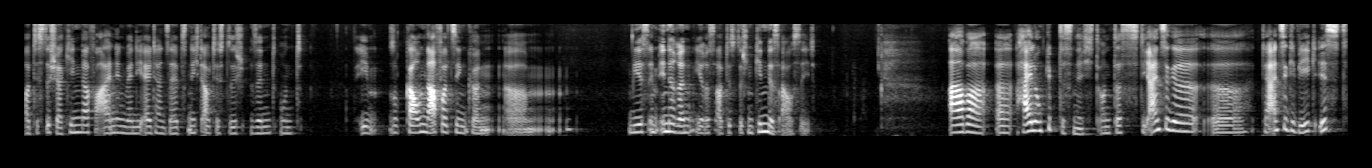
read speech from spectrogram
autistischer Kinder, vor allen Dingen, wenn die Eltern selbst nicht autistisch sind und eben so kaum nachvollziehen können, ähm, wie es im Inneren ihres autistischen Kindes aussieht. Aber äh, Heilung gibt es nicht. Und das, die einzige, äh, der einzige Weg ist,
